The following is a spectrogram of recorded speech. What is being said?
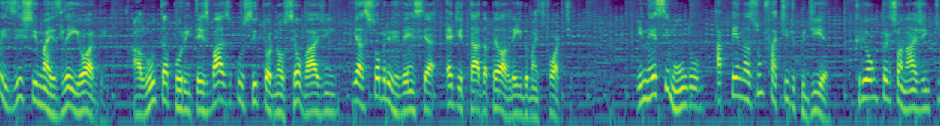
existe mais lei e ordem. A luta por itens básicos se tornou selvagem e a sobrevivência é ditada pela lei do mais forte. E nesse mundo, apenas um fatídico dia criou um personagem que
